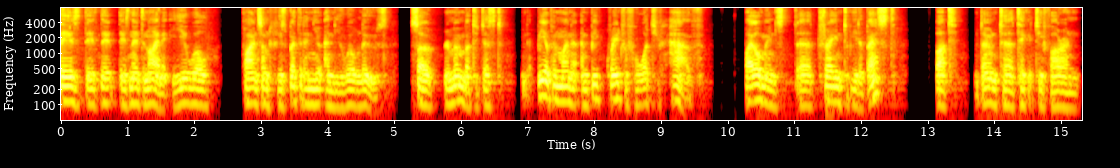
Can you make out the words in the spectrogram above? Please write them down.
there's, there's there's no denying it. You will find someone who's better than you, and you will lose. So remember to just be open minded and be grateful for what you have. By all means, uh, train to be the best, but don't uh, take it too far and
